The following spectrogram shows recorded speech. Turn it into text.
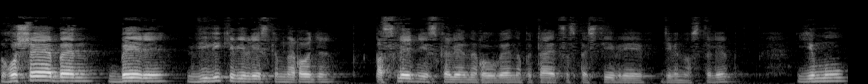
Гоше бен Бери, великий в еврейском народе, последний из колена Рувена, пытается спасти евреев 90 лет. Ему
